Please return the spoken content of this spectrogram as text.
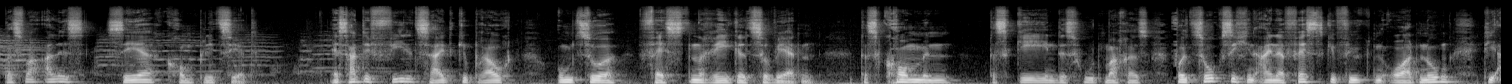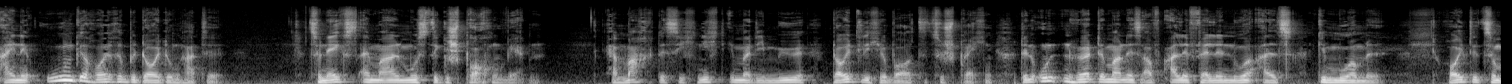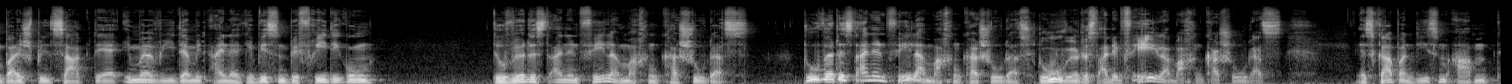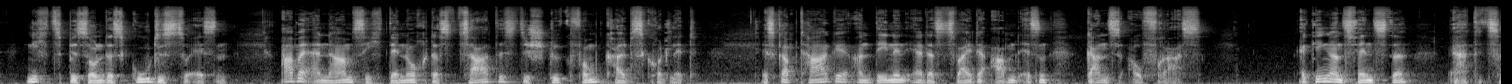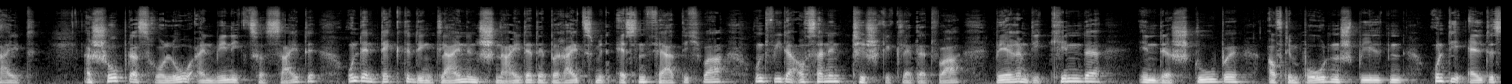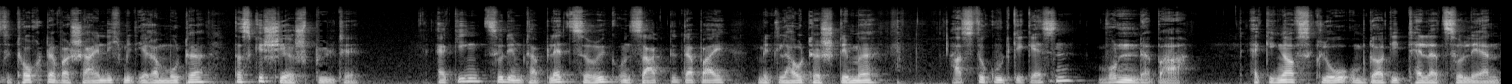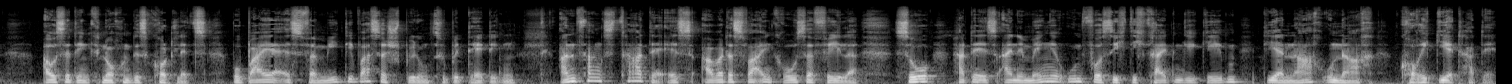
Das war alles sehr kompliziert. Es hatte viel Zeit gebraucht, um zur festen Regel zu werden. Das Kommen, das Gehen des Hutmachers vollzog sich in einer festgefügten Ordnung, die eine ungeheure Bedeutung hatte. Zunächst einmal musste gesprochen werden. Er machte sich nicht immer die Mühe, deutliche Worte zu sprechen, denn unten hörte man es auf alle Fälle nur als Gemurmel. Heute zum Beispiel sagte er immer wieder mit einer gewissen Befriedigung, Du würdest einen Fehler machen, Kaschudas. Du würdest einen Fehler machen, Kaschudas. Du würdest einen Fehler machen, Kaschudas. Es gab an diesem Abend nichts besonders Gutes zu essen, aber er nahm sich dennoch das zarteste Stück vom Kalbskotelett. Es gab Tage, an denen er das zweite Abendessen ganz auffraß. Er ging ans Fenster, er hatte Zeit, er schob das Rollo ein wenig zur Seite und entdeckte den kleinen Schneider, der bereits mit Essen fertig war und wieder auf seinen Tisch geklettert war, während die Kinder in der Stube auf dem Boden spielten und die älteste Tochter wahrscheinlich mit ihrer Mutter das Geschirr spülte. Er ging zu dem Tablett zurück und sagte dabei mit lauter Stimme Hast du gut gegessen? Wunderbar. Er ging aufs Klo, um dort die Teller zu leeren, außer den Knochen des Koteletts, wobei er es vermied, die Wasserspülung zu betätigen. Anfangs tat er es, aber das war ein großer Fehler. So hatte es eine Menge Unvorsichtigkeiten gegeben, die er nach und nach korrigiert hatte.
